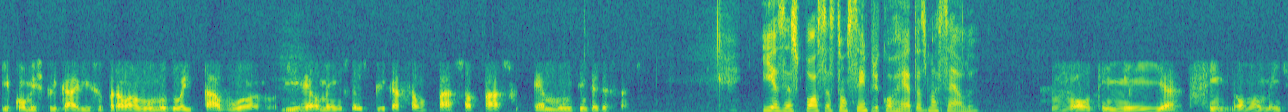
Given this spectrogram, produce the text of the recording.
e como explicar isso para um aluno do oitavo ano. E realmente a explicação passo a passo é muito interessante. E as respostas estão sempre corretas, Marcelo? Volta e meia, sim, normalmente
